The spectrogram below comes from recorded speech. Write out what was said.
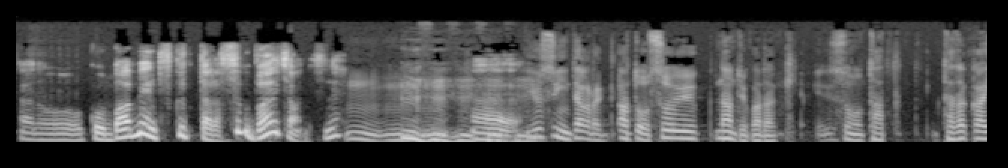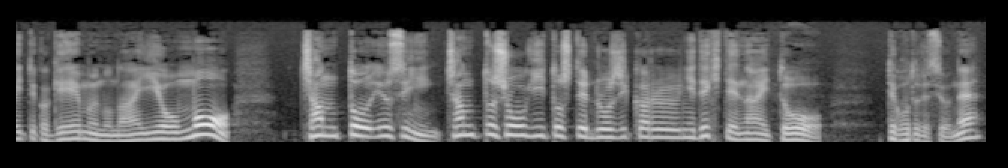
あのこう盤面作ったらすぐバレちゃうんですね。うんうんうんうんうんはい要するにだからあとそういうなんていうかなそのた戦いっていうかゲームの内容もちゃんと要するにちゃんと将棋としてロジカルにできてないとってことですよね。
